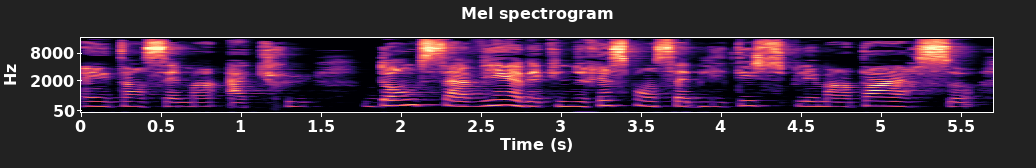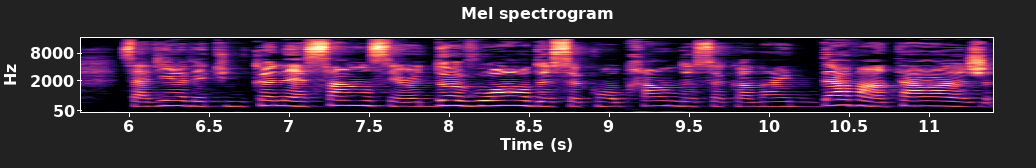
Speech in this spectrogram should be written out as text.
intensément accrue. Donc, ça vient avec une responsabilité supplémentaire, ça. Ça vient avec une connaissance et un devoir de se comprendre, de se connaître davantage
